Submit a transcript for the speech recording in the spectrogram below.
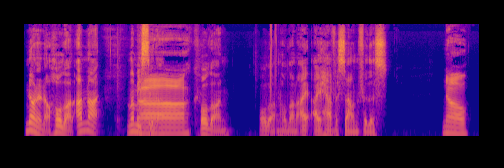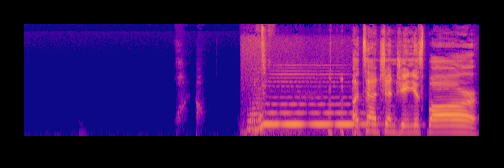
no no no hold on i'm not let me sit up Uh, hold on hold on hold on i i have a sound for this no. Attention, Genius Bar.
